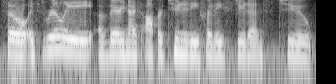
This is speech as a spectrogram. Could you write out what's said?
So it's really a very nice opportunity for these students to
